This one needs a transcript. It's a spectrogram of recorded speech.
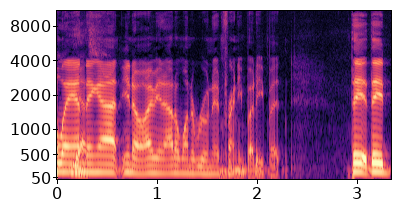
landing Yes. at, you know, I mean, I don't want to ruin it for anybody, but they they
